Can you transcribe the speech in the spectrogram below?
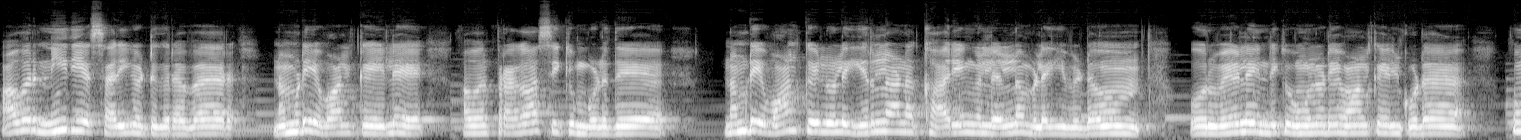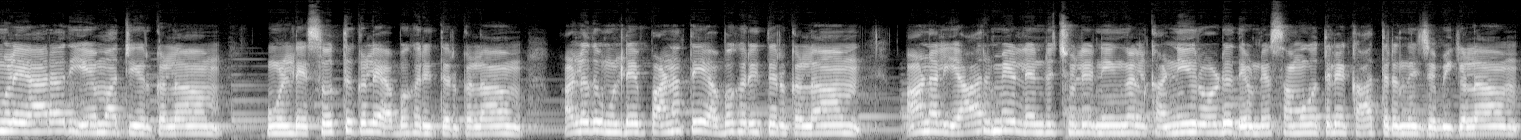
அவர் நீதியை சரிகட்டுகிறவர். நம்முடைய வாழ்க்கையிலே அவர் பிரகாசிக்கும் பொழுது நம்முடைய வாழ்க்கையில் உள்ள இருளான காரியங்கள் எல்லாம் விலகிவிடும். ஒருவேளை இன்றைக்கு உங்களுடைய வாழ்க்கையில் கூட உங்களை யாராவது ஏமாற்றியிருக்கலாம் உங்களுடைய சொத்துக்களை அபகரித்திருக்கலாம் அல்லது உங்களுடைய பணத்தை அபகரித்திருக்கலாம். ஆனால் யாருமே இல்லை என்று சொல்லி நீங்கள் கண்ணீரோடு தேவனுடைய சமூகத்திலே காத்திருந்து ஜெபிக்கலாம்.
